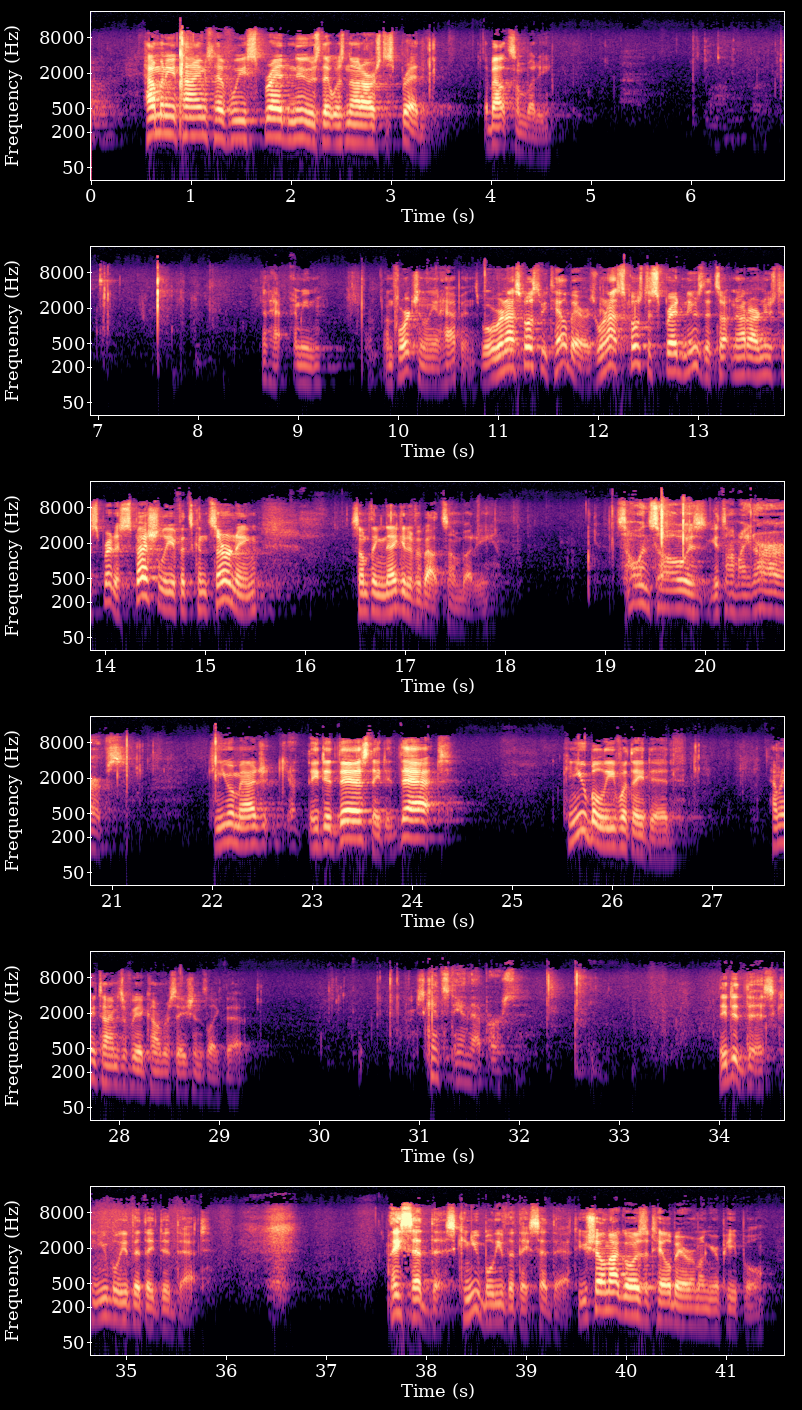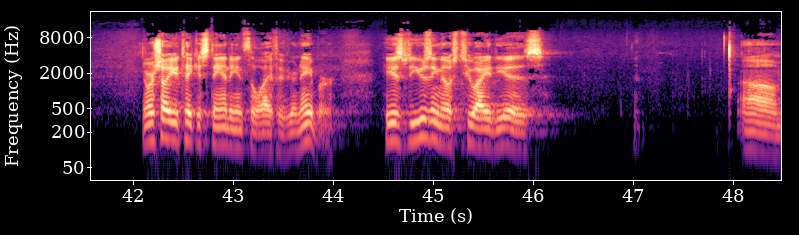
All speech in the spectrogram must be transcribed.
How many times have we spread news that was not ours to spread about somebody? Ha- I mean, unfortunately, it happens. But we're not supposed to be talebearers. We're not supposed to spread news that's not our news to spread, especially if it's concerning something negative about somebody. So and so is gets on my nerves. Can you imagine? They did this, they did that. Can you believe what they did? How many times have we had conversations like that? I just can't stand that person. They did this. Can you believe that they did that? They said this. Can you believe that they said that? You shall not go as a talebearer among your people, nor shall you take a stand against the life of your neighbor. He's using those two ideas um,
